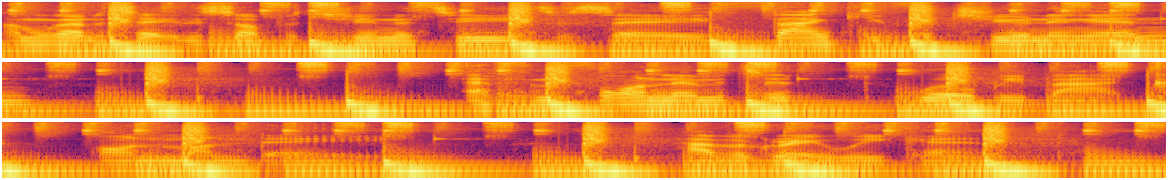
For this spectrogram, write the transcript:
I'm going to take this opportunity to say thank you for tuning in. FM4 Unlimited will be back on Monday. Have a great weekend.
